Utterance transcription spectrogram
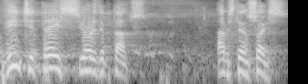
23 senhores deputados. Abstenções,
